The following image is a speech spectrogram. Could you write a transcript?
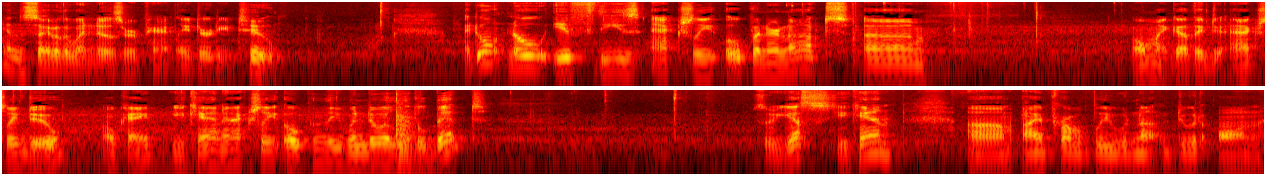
Inside of the windows are apparently dirty too. I don't know if these actually open or not. Um, Oh my god, they do actually do. Okay, you can actually open the window a little bit. So yes, you can. Um, I probably would not do it on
